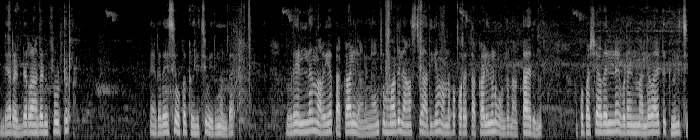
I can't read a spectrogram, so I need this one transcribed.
എന്റെ റെഡ് ഡ്രാഗൺ ഫ്രൂട്ട് ഏകദേശമൊക്കെ കിളിച്ച് വരുന്നുണ്ട്. ഇവിടെ എല്ലാം നിറയെ തക്കാളിയാണ്. ഞാൻ ചുമ്മാതെ ലാസ്റ്റ് അധികം വന്നപ്പോൾ കുറേ തക്കാളികൾ കൊണ്ട് നട്ടായിരുന്നു. അപ്പോൾ പക്ഷേ അതെല്ലാം ഇവിടെ നല്ലതായിട്ട് കിളിച്ച്.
